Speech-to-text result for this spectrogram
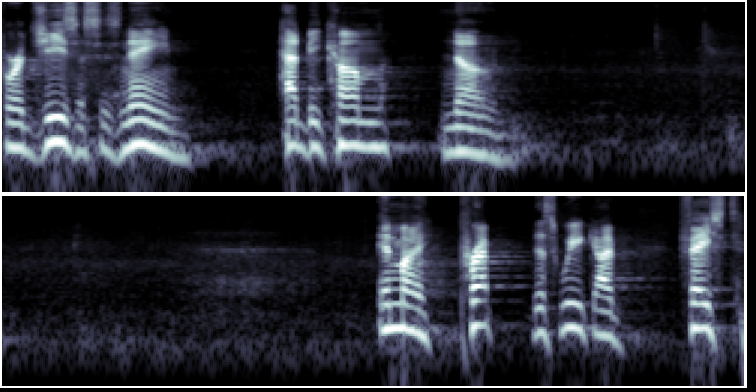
for Jesus' name had become known. In my prep this week, I've faced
